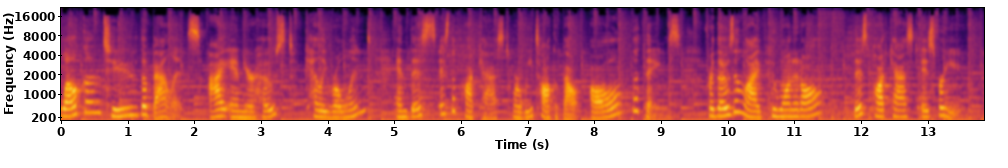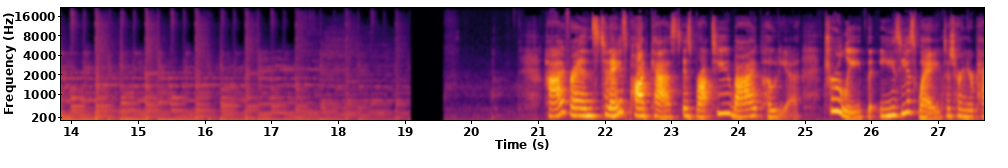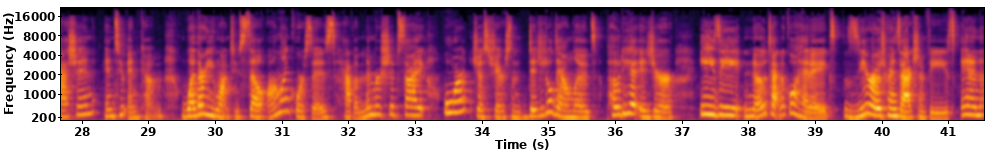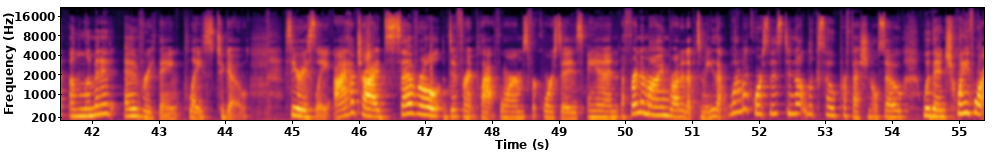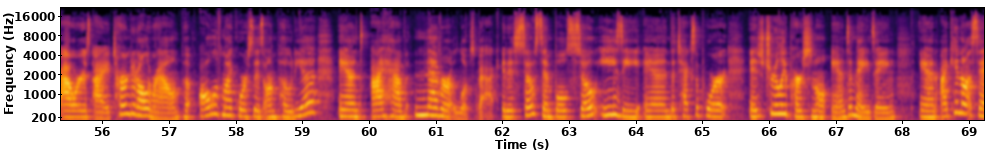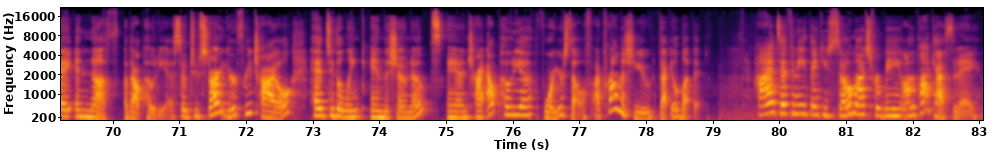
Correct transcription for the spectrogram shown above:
Welcome to The Balance. I am your host, Kelly Rowland, and this is the podcast where we talk about all the things. For those in life who want it all, this podcast is for you. Hi, friends. Today's podcast is brought to you by Podia. Truly, the easiest way to turn your passion into income. Whether you want to sell online courses, have a membership site, or just share some digital downloads, Podia is your easy, no technical headaches, zero transaction fees, and unlimited everything place to go. Seriously, I have tried several different platforms for courses, and a friend of mine brought it up to me that one of my courses did not look so professional. So within 24 hours, I turned it all around, put all of my courses on Podia, and I have never looked back. It is so simple, so easy, and the tech support is truly personal and amazing. And I cannot say enough about Podia. So to start your free trial, head to the link in the show notes and try out Podia for yourself. I promise you that you'll love it. Hi, Tiffany. Thank you so much for being on the podcast today.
